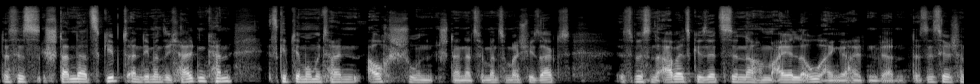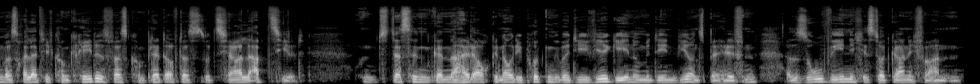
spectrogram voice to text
dass es Standards gibt, an denen man sich halten kann. Es gibt ja momentan auch schon Standards, wenn man zum Beispiel sagt, es müssen Arbeitsgesetze nach dem ILO eingehalten werden. Das ist ja schon was relativ Konkretes, was komplett auf das Soziale abzielt. Und das sind halt auch genau die Brücken, über die wir gehen und mit denen wir uns behelfen. Also so wenig ist dort gar nicht vorhanden.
